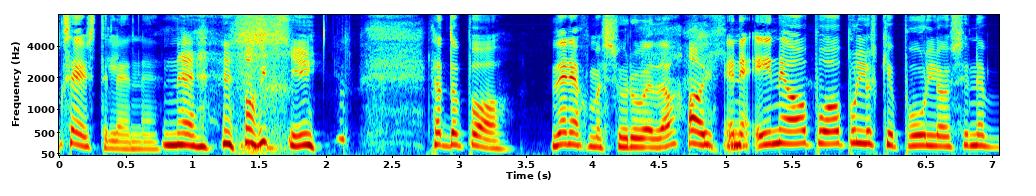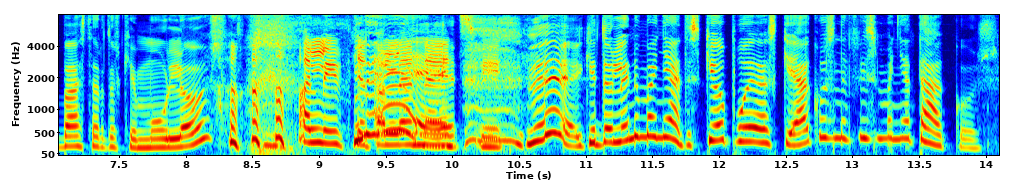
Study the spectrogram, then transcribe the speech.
ξέρεις τι λένε. Ναι, όχι. Θα το πω. Δεν έχουμε σουρού εδώ. Όχι. Είναι, είναι όπου όπουλος και πούλος είναι μπάσταρτος και μούλος. Αλήθεια, το Ναι. λένε έτσι. ναι, και το λένε οι μανιάτες. Και όπου ένας και άκος είναι φύση μανιατάκος.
